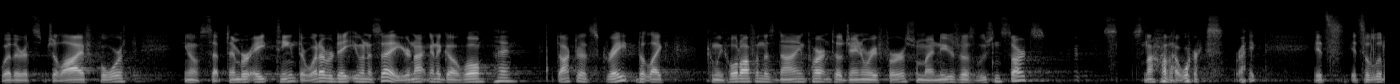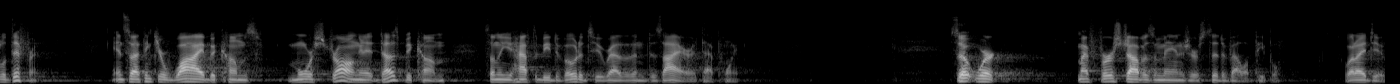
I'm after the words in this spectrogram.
Whether it's July 4th, you know, September 18th, or whatever date you want to say, you're not going to go, well, hey, doctor, that's great, but like, can we hold off on this dying part until January 1st when my New Year's resolution starts? It's, it's not how that works, right? It's, it's a little different. And so I think your why becomes more strong, and it does become something you have to be devoted to rather than a desire at that point. So at work, my first job as a manager is to develop people. It's what I do.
